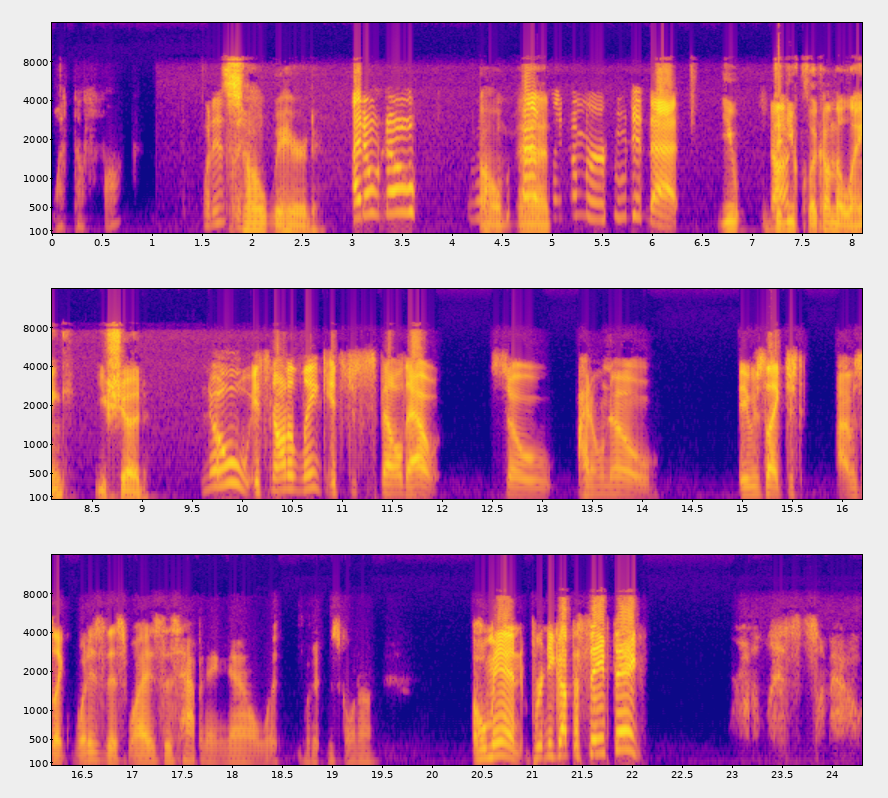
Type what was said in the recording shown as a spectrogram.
What the fuck? What is this? So weird. I don't know. Oh, Who man. my number? Who did that? You did you click on the link? You should. No, it's not a link. It's just spelled out. So I don't know. It was like just I was like, what is this? Why is this happening now? What what is going on? Oh man, Brittany got the same thing. We're on a list somehow.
